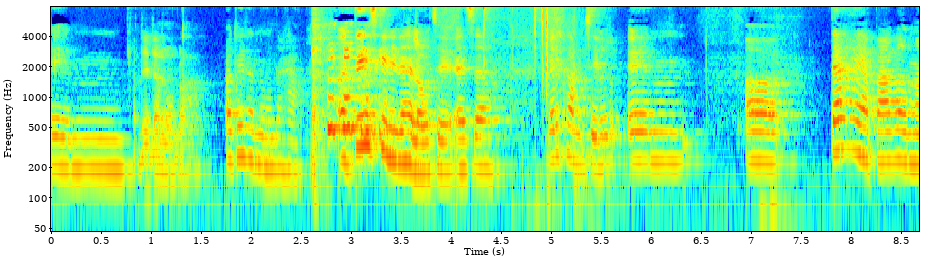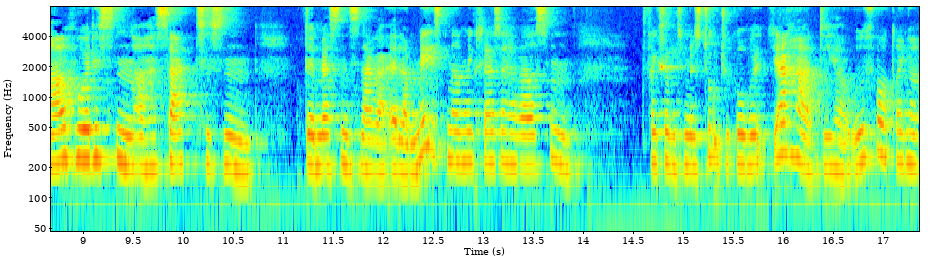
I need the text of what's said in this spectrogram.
Øhm, og det er der nogen, der har. Og det er der nogen, der har. Og det skal de da have lov til. Altså, velkommen til. Øhm, og der har jeg bare været meget hurtig sådan, og har sagt til sådan, dem jeg sådan snakker allermest med i min klasse, har været sådan, for eksempel til min studiegruppe, jeg har de her udfordringer,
